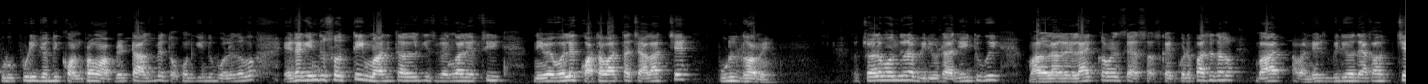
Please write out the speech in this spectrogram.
পুরোপুরি যদি কনফার্ম আপডেটটা আসবে, তখন কিন্তু বলে দেবো। এটা কিন্তু সত্যিই মাদিতালালকে ইস্টবেঙ্গল এফসি নেবে বলে কথাবার্তা চালাচ্ছে পুলধমে। তো চলো বন্ধুরা, ভিডিওটা আজ এইটুকুই। ভালো লাগলে লাইক কমেন্ট শেয়ার সাবস্ক্রাইব করে পাশে থাকো। বা আবার নেক্সট ভিডিও দেখা হচ্ছে।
